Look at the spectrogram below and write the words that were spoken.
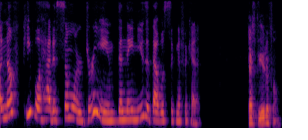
enough people had a similar dream then they knew that that was significant that's beautiful.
